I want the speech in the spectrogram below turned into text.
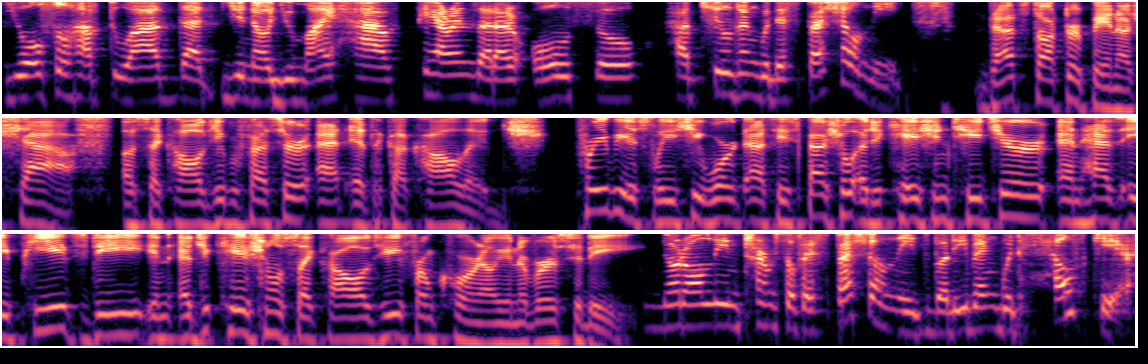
You also have to add that, you know, you might have parents that are also have children with special needs. That's Dr. Peña-Shaff, a psychology professor at Ithaca College. Previously, she worked as a special education teacher and has a PhD in educational psychology from Cornell University. Not only in terms of special needs, but even with healthcare.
